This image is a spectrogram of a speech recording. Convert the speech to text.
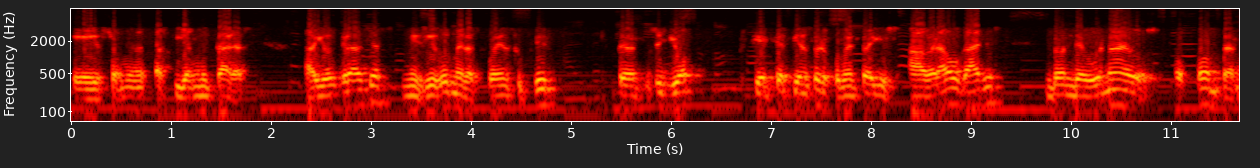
que son unas pastillas muy caras a Dios gracias mis hijos me las pueden suplir pero entonces yo siempre pienso le comento a ellos habrá hogares donde una de dos o compran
